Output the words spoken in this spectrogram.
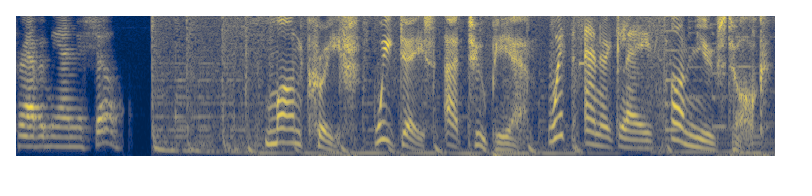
for having me on your show. Moncrieff, weekdays at 2 p.m. with Anna Glaze on Newstalk.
